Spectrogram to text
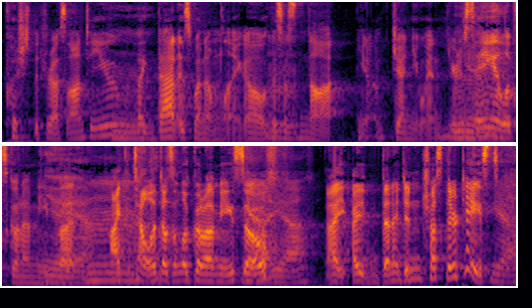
push the dress onto you, like, that is when I'm like, oh, this is not, you know, genuine. You're just saying it looks good on me, Yeah, but yeah. I can tell it doesn't look good on me. So Yeah, yeah. I, I then I didn't trust their taste. Yeah.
